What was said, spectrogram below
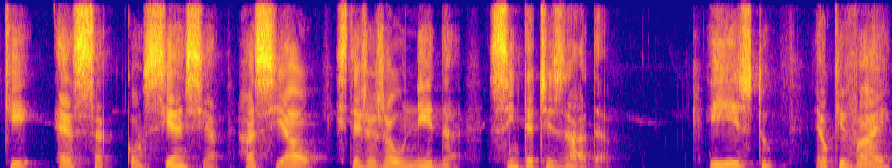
que essa consciência racial esteja já unida, sintetizada. E isto é o que vai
